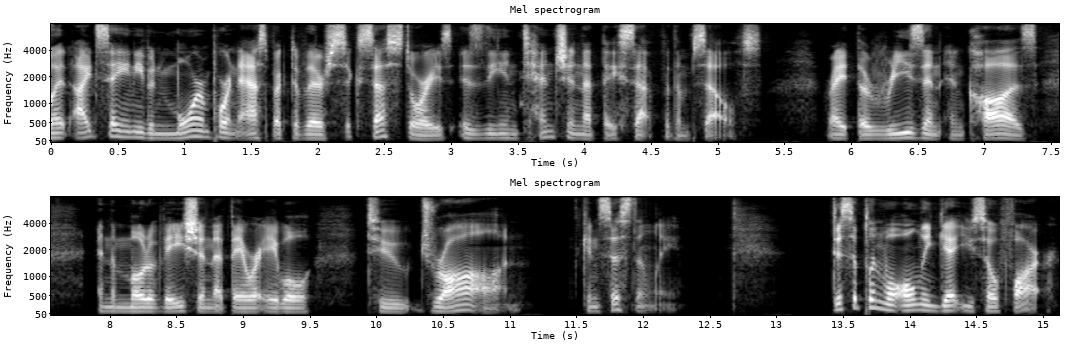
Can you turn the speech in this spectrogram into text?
But I'd say an even more important aspect of their success stories is the intention that they set for themselves, right? The reason and cause and the motivation that they were able to draw on consistently. Discipline will only get you so far,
